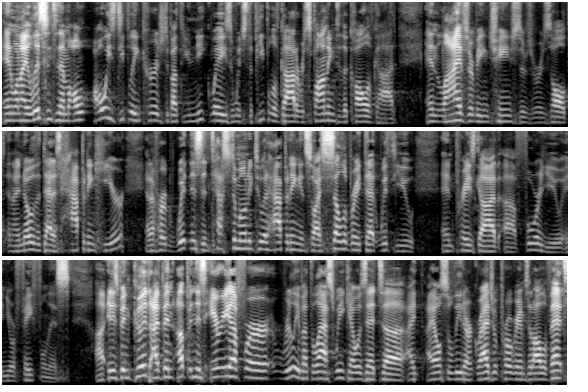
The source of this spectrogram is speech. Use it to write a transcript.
and when I listen to them, I'm always deeply encouraged about the unique ways in which the people of God are responding to the call of God and lives are being changed as a result. And I know that that is happening here, and I've heard witness and testimony to it happening, and so I celebrate that with you and praise God uh, for you and your faithfulness. Uh, it has been good. I've been up in this area for really about the last week. I was at, uh, I, I, also lead our graduate programs at Olivet.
